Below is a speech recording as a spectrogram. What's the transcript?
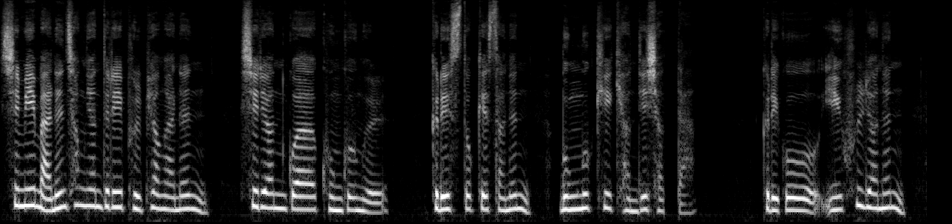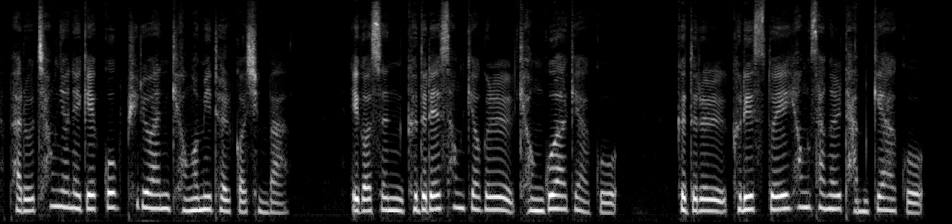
심히 많은 청년들이 불평하는 시련과 공궁을 그리스도께서는 묵묵히 견디셨다. 그리고 이 훈련은 바로 청년에게 꼭 필요한 경험이 될 것인 바, 이것은 그들의 성격을 견고하게 하고 그들을 그리스도의 형상을 닮게 하고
